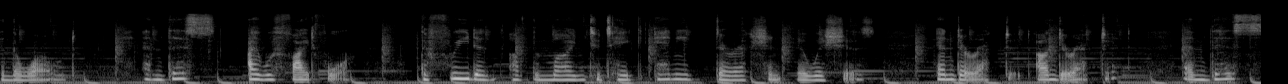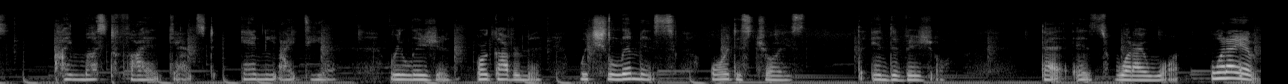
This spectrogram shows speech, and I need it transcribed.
in the world. And this I would fight for the freedom of the mind to take any direction it wishes, undirected, undirected. And this I must fight against any idea, religion, or government which limits or destroys the individual. That is what I want, what I am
